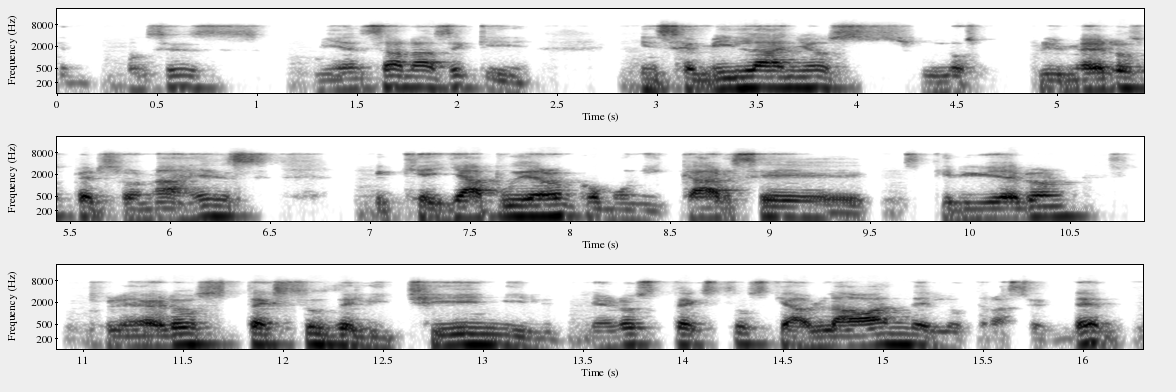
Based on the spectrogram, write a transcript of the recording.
Entonces comienzan hace 15 mil años los primeros personajes que ya pudieron comunicarse, escribieron los primeros textos de Lichín y los primeros textos que hablaban de lo trascendente.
